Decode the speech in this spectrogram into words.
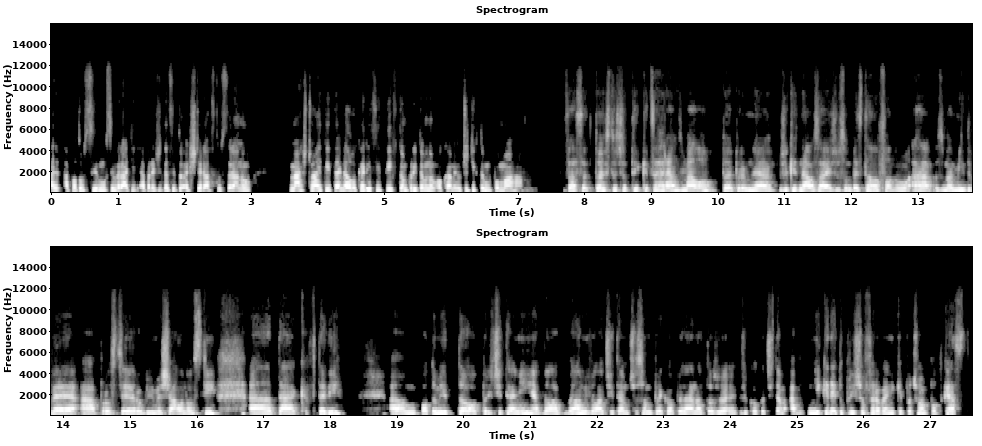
a, a potom si musím vrátiť a prečítať si to ešte raz tú stranu Máš to aj ty tak, alebo kedy si ty v tom prítomnom okamihu? Čo ti k tomu pomáha? Zase, to je čo ty, keď sa hrám s malou, to je pre mňa, že keď naozaj, že som bez telefónu a sme my dve a proste robíme šalenosti, uh, tak vtedy Um, potom je to pri čítaní, ja veľa, veľmi veľa čítam, čo som prekvapená na to, že, že koľko čítam. A niekedy je to pri šoferovaní, keď počúvam podcast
